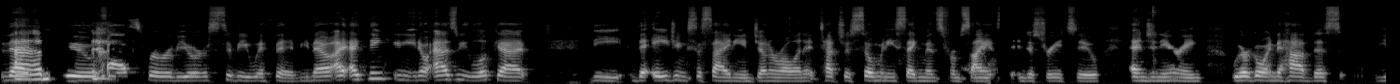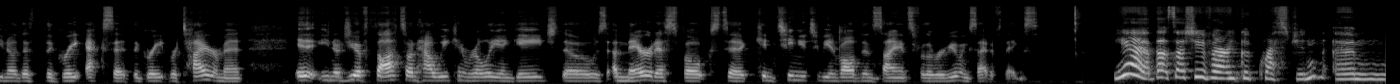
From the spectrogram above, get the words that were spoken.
that um, you ask for reviewers to be within? You know, I, I think, you know, as we look at the the aging society in general and it touches so many segments from science to industry to engineering we're going to have this you know the the great exit the great retirement it, you know, do you have thoughts on how we can really engage those emeritus folks to continue to be involved in science for the reviewing side of things? Yeah, that's actually a very good question. Um,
